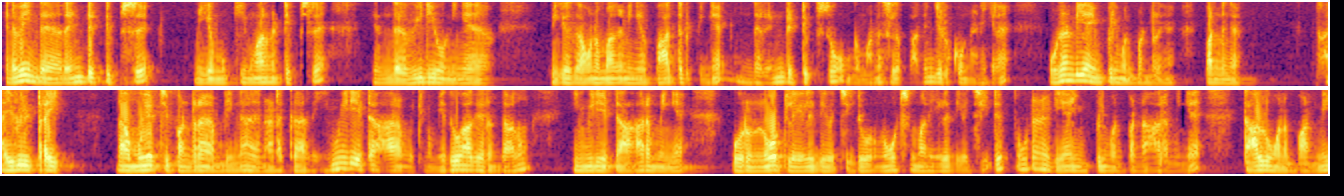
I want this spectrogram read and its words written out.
எனவே இந்த ரெண்டு டிப்ஸு மிக முக்கியமான டிப்ஸு இந்த வீடியோ நீங்கள் மிக கவனமாக நீங்கள் பார்த்துருப்பீங்க. இந்த ரெண்டு டிப்ஸும் உங்கள் மனசில் பதிஞ்சிருக்கும்னு நினைக்கிறேன். உடனடியாக இம்ப்ளிமெண்ட் பண்ணுறேங்க பண்ணுங்கள் ஐ வில் ட்ரை நான் முயற்சி பண்ணுறேன் அப்படின்னா அது நடக்காது. இம்மீடியட்டாக ஆரம்பிக்கணும். எதுவாக இருந்தாலும் இம்மீடியட்டாக ஆரம்பிங்க. ஒரு நோட்டில் எழுதி வச்சுக்கிட்டு ஒரு நோட்ஸ் மாதிரி எழுதி வச்சுக்கிட்டு உடனடியாக இம்ப்ளிமெண்ட் பண்ண ஆரம்பிங்க. தாழ்வு மனப்பான்மை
